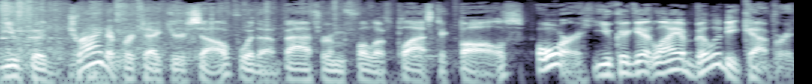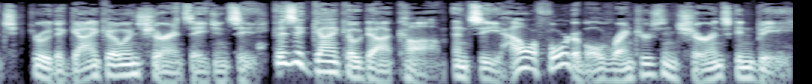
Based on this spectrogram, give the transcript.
You could try to protect yourself with a bathroom full of plastic balls, or you could get liability coverage through the Geico Insurance Agency. Visit geico.com and see how affordable renter's insurance can be.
